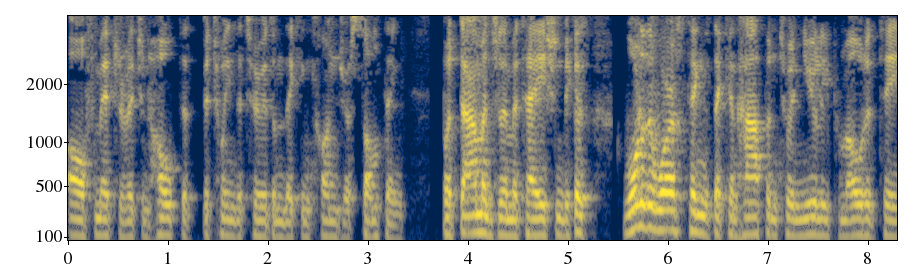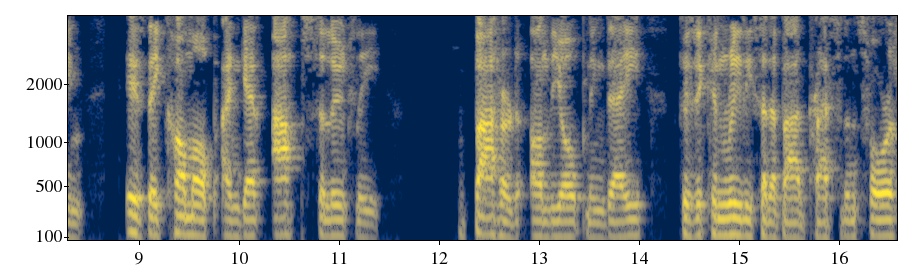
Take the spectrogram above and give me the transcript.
off Mitrovic and hope that between the two of them they can conjure something but damage limitation because one of the worst things that can happen to a newly promoted team is they come up and get absolutely battered on the opening day because it can really set a bad precedence for it.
